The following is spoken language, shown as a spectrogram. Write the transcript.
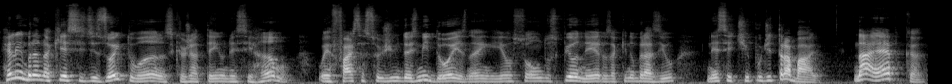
Relembrando aqui esses 18 anos que eu já tenho nesse ramo, o E-Farsa surgiu em 2002, né? E eu sou um dos pioneiros aqui no Brasil nesse tipo de trabalho. Na época,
